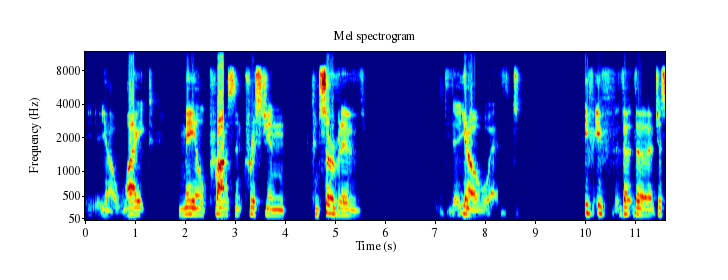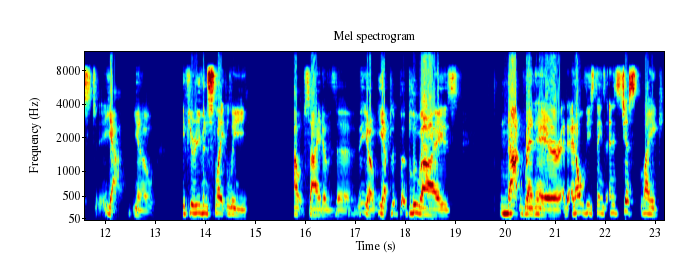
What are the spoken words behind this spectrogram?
you know, white, male, Protestant, Christian, conservative, you know, if, if the, the, just, yeah, you know, if you're even slightly outside of the, you know, yeah, blue eyes, not red hair, and, and all these things, and it's just like,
